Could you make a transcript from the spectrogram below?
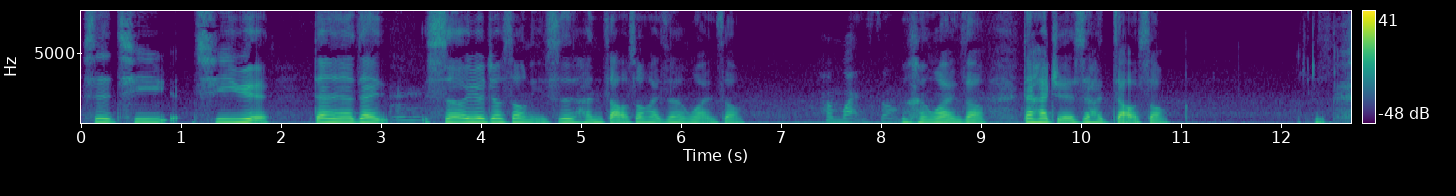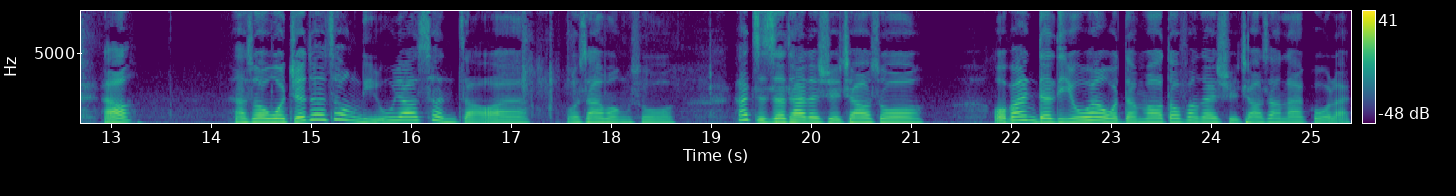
是七七月，但人家在十二月就送你，是很早送还是很晚送？很晚送。很晚送，但他觉得是很早送。好。他说：“我觉得送礼物要趁早啊。”我沙蒙说。他指着他的雪橇说：“我把你的礼物和我的猫都放在雪橇上拉过来，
